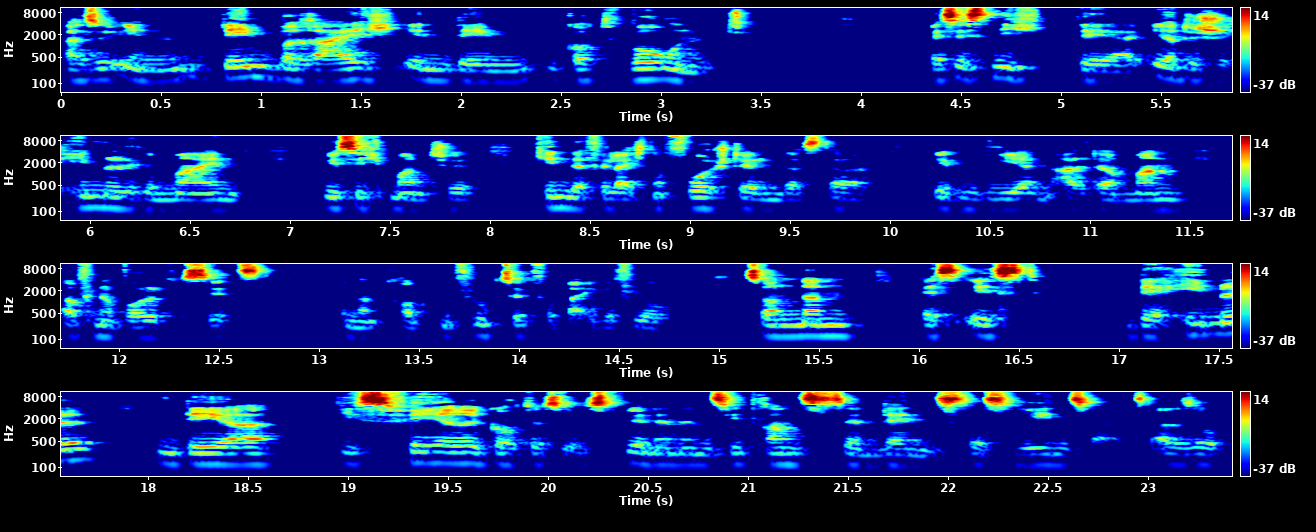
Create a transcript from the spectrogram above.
also in dem Bereich, in dem Gott wohnt. Es ist nicht der irdische Himmel gemeint, wie sich manche Kinder vielleicht noch vorstellen, dass da irgendwie ein alter Mann auf einer Wolke sitzt und dann kommt ein Flugzeug vorbeigeflogen, sondern es ist der Himmel, der die Sphäre Gottes ist. Wir nennen sie Transzendenz, das Jenseits. Also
